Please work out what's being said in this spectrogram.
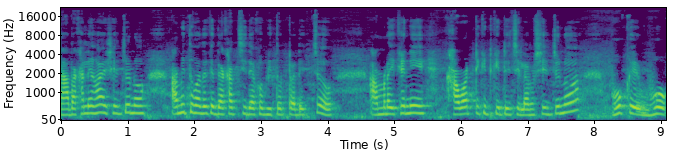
না দেখালে হয় সেই জন্য আমি তোমাদেরকে দেখাচ্ছি, দেখো ভিতরটা দেখছ? আমরা এখানে খাওয়ার টিকিট কেটেছিলাম সেই জন্য ভোগের ভোগ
